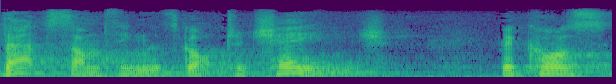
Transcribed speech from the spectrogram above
That's something that's got to change because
